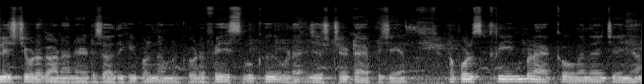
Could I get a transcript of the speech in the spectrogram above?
ലിസ്റ്റ് ഇവിടെ കാണാനായിട്ട് സാധിക്കും. ഇപ്പോൾ നമുക്കിവിടെ ഫേസ്ബുക്ക് ഇവിടെ ജസ്റ്റ് ടാപ്പ് ചെയ്യാം. അപ്പോൾ സ്ക്രീൻ ബ്ലാക്ക് ആവും വെച്ച് കഴിഞ്ഞാൽ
